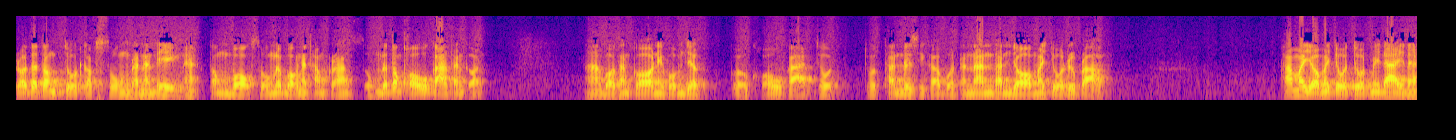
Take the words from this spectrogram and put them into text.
เราจะต้องโจทย์กับสงฆ์ท่านั้นเองนะฮะต้องบอกสงฆ์แล้วบอกในถ้ำกลางสงฆ์แล้วต้องขอโอกาสท่านก่อนอบอกท่านกอนี่ผมจะขอโอกาสโจทย์โจทย์ท่านโดยสิกขาบทนั้นท่านยอมให้โจทย์หรือเปล่า ถ้าไม่ยอมให้โจทย์โจทย์ไม่ได้นะ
